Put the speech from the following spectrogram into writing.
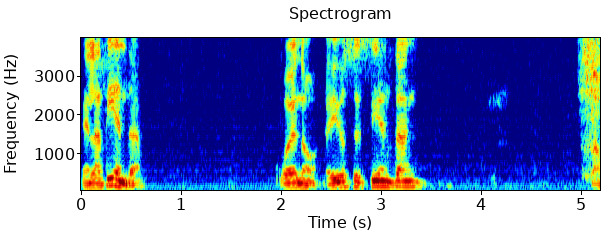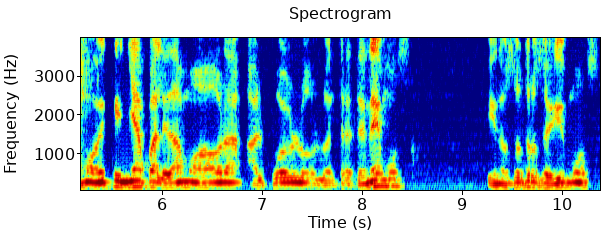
en la tienda. Bueno, ellos se sientan, vamos a ver qué ñapa le damos ahora al pueblo, lo entretenemos y nosotros seguimos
